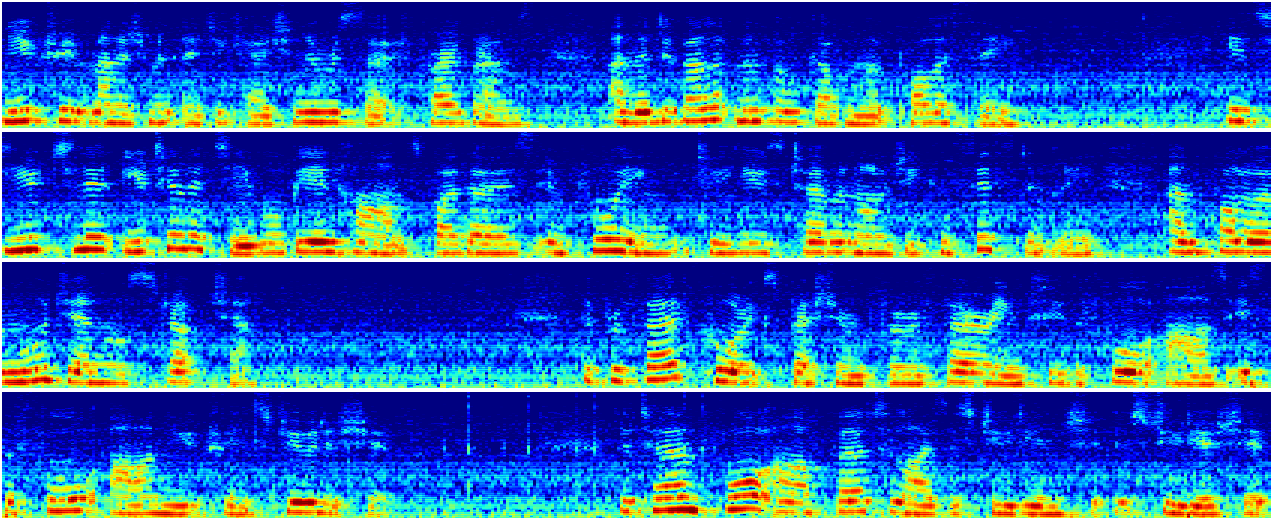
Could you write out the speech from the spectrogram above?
nutrient management education and research programs, and the development of government policy. Its utili utility will be enhanced by those employing to use terminology consistently and follow a more general structure. The preferred core expression for referring to the 4Rs is the 4R nutrient stewardship. The term 4R fertilizer stewardship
